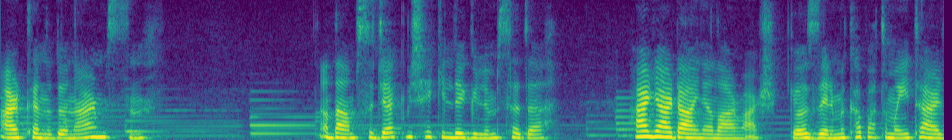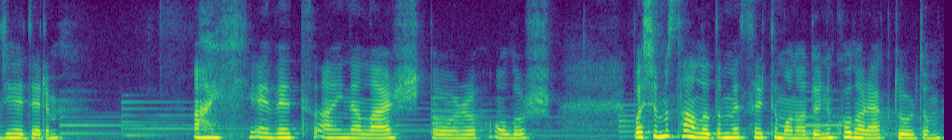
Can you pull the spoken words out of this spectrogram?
Arkanı döner misin? Adam sıcak bir şekilde gülümsedi. Her yerde aynalar var. Gözlerimi kapatmayı tercih ederim. Ay evet aynalar doğru olur. Başımı salladım ve sırtım ona dönük olarak durdum.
